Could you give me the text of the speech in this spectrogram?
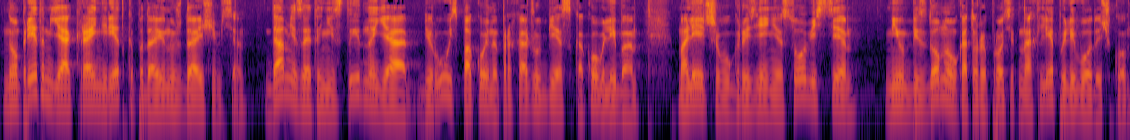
но при этом я крайне редко подаю нуждающимся. Да, мне за это не стыдно, я беру и спокойно прохожу без какого-либо малейшего угрызения совести мимо бездомного, который просит на хлеб или водочку.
